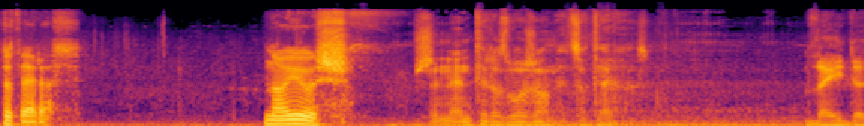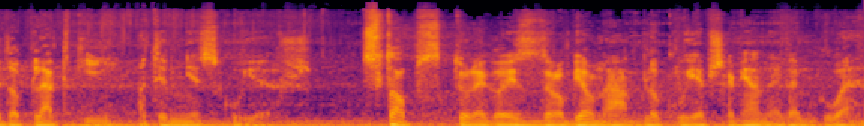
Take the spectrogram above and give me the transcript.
Co teraz? No już. Przynęty rozłożone, co teraz? Wejdę do klatki, a ty mnie skujesz. Stop, z którego jest zrobiona, blokuje przemianę we mgłę.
